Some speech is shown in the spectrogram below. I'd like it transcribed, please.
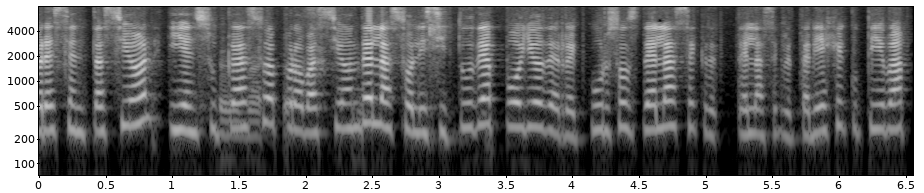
presentación y en su caso aprobación de la solicitud de apoyo de recursos de la, de la Secretaría Ejecutiva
